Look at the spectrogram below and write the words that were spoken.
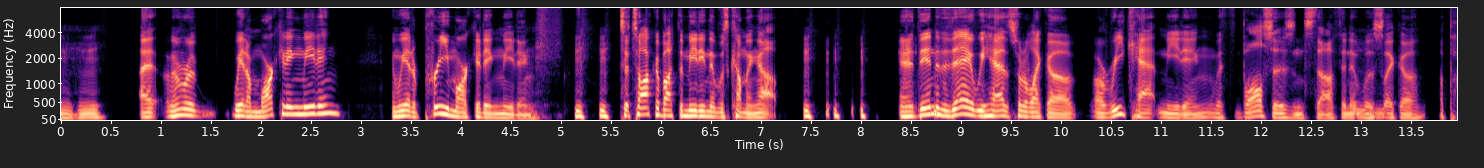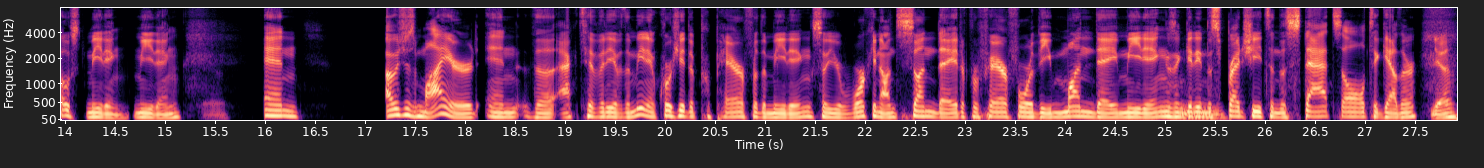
Mm-hmm. I remember we had a marketing meeting and we had a pre-marketing meeting to talk about the meeting that was coming up. and at the end of the day, we had sort of like a, a recap meeting with bosses and stuff, and it was Mhm. like a, a post-meeting meeting. Yeah. And I was just mired in the activity of the meeting. Of course, you had to prepare for the meeting. So you're working on Sunday to prepare for the Monday meetings and getting the Mhm. spreadsheets and the stats all together. Yeah.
